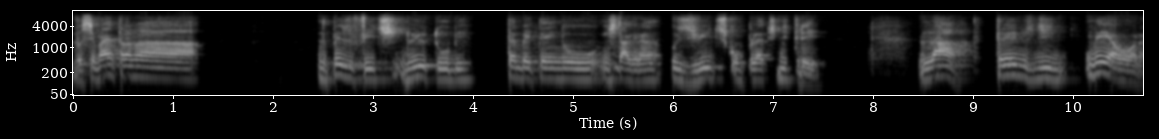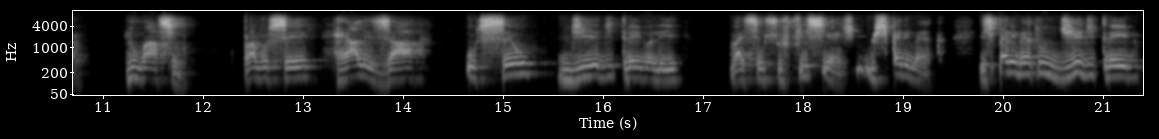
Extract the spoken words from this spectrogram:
Você vai entrar na no Peso Fit, no YouTube, também tem no Instagram os vídeos completos de treino. Lá, treinos de meia hora, no máximo, para você realizar o seu dia de treino ali, vai ser o suficiente. Experimenta. Experimenta um dia de treino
